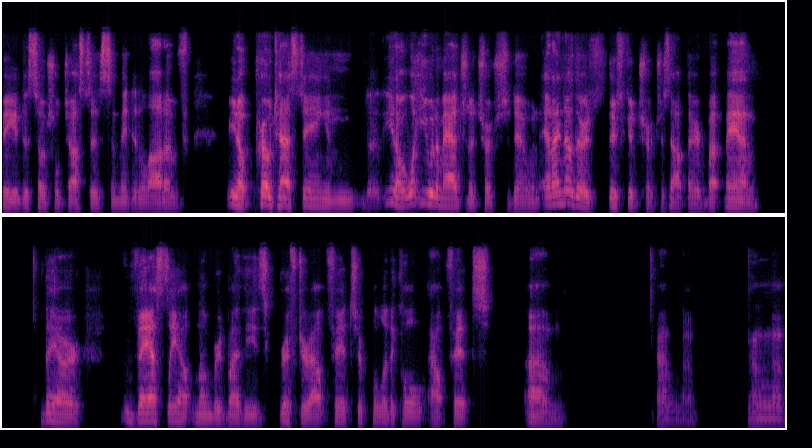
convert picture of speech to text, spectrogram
big into social justice, and they did a lot of, you know, protesting and you know what you would imagine a church to do. And and I know there's there's good churches out there, but man, they are vastly outnumbered by these grifter outfits or political outfits. Um, I don't know. I don't know.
